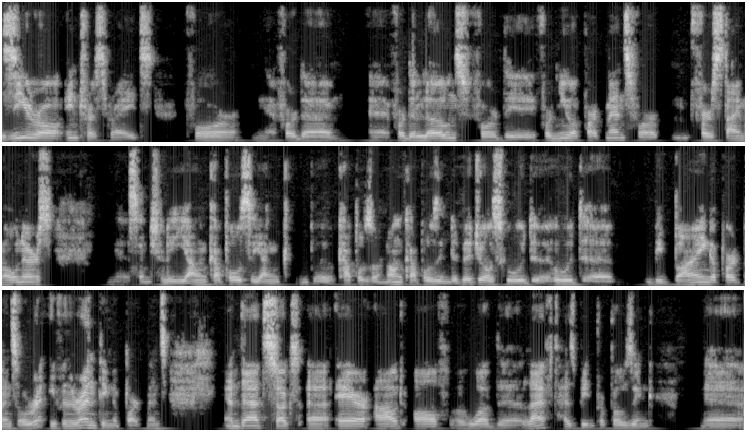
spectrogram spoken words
zero interest rates for for the uh, for the loans for the for new apartments for first time owners essentially young couples young uh, couples or non couples individuals who would who would uh, be buying apartments or re- even renting apartments. And that sucks uh, air out of what the left has been proposing uh,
